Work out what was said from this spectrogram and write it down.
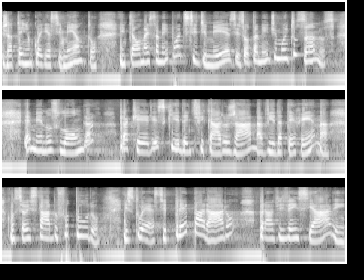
já tem um conhecimento, então, mas também pode ser de meses ou também de muitos anos. É menos longa para aqueles que identificaram já na vida terrena com seu estado futuro, isto é, se prepararam para vivenciarem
